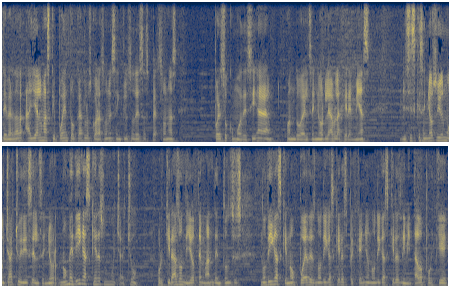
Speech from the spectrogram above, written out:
de verdad hay almas que pueden tocar los corazones incluso de esas personas. Por eso, como decía cuando el Señor le habla a Jeremías, dice es que Señor soy un muchacho y dice el Señor, no me digas que eres un muchacho, porque irás donde yo te mande. Entonces, no digas que no puedes, no digas que eres pequeño, no digas que eres limitado, porque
